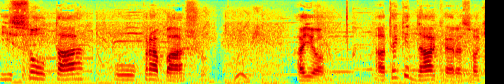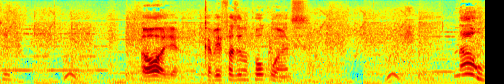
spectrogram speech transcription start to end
e soltar o pra baixo. Aí ó, até que dá cara, só que... Olha, acabei fazendo um pouco antes. Não!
